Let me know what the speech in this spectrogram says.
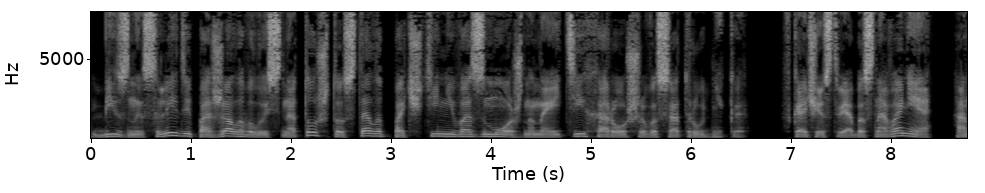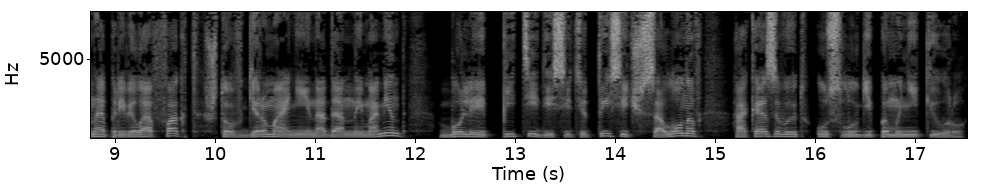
бизнес-леди пожаловалась на то, что стало почти невозможно найти хорошего сотрудника. В качестве обоснования она привела факт, что в Германии на данный момент более 50 тысяч салонов оказывают услуги по маникюру,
